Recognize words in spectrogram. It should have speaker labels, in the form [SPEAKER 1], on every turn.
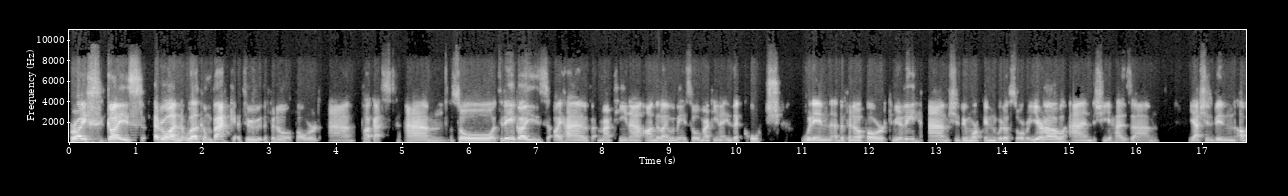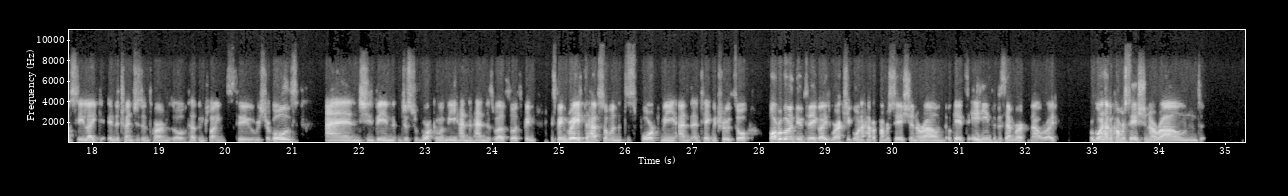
[SPEAKER 1] Right, guys, everyone, welcome back to the Finno Forward um, podcast. Um, so today, guys, I have Martina on the line with me. So Martina is a coach within the Finno Forward community. Um, she's been working with us over a year now, and she has, um, yeah, she's been obviously like in the trenches in terms of helping clients to reach their goals, and she's been just working with me hand in hand as well. So it's been it's been great to have someone to support me and, and take me through. So what we're going to do today, guys, we're actually going to have a conversation around. Okay, it's 18th of December now, right? We're going to have a conversation around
